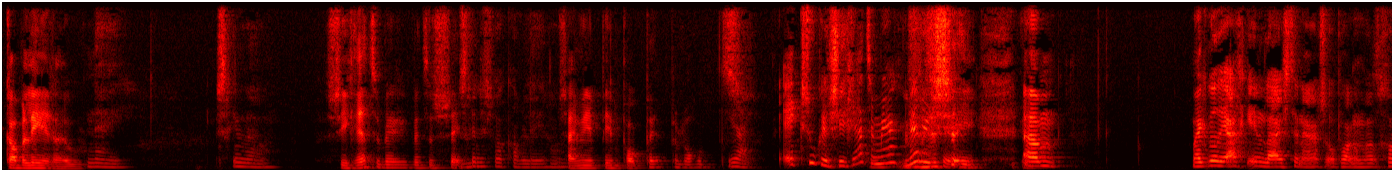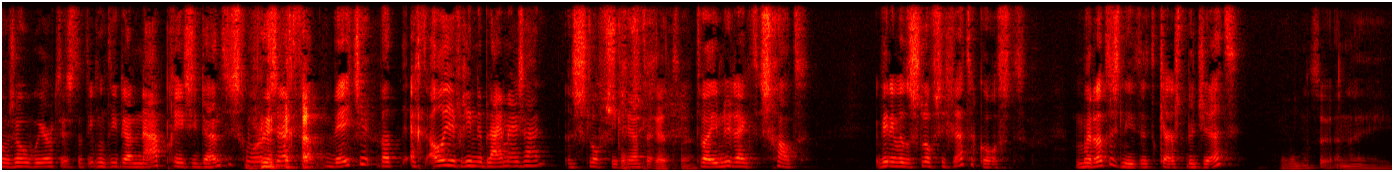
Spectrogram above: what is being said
Caballero. nee. Misschien wel. Sigarettenmerk met een C. Misschien is het wel Caballero. Zijn we in Pepperland? Ja. Ik zoek een sigarettenmerk met een C. Ehm, maar ik wil je eigenlijk inlijsten naar eens ophangen. Omdat het gewoon zo weird is dat iemand die daarna president is geworden zegt van... Weet je wat echt al je vrienden blij mee zijn? Een slof sigaretten. Terwijl je nu denkt, schat, ik weet niet wat een slof sigaretten kost. Maar dat is niet het kerstbudget. Honderd, eh, nee.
